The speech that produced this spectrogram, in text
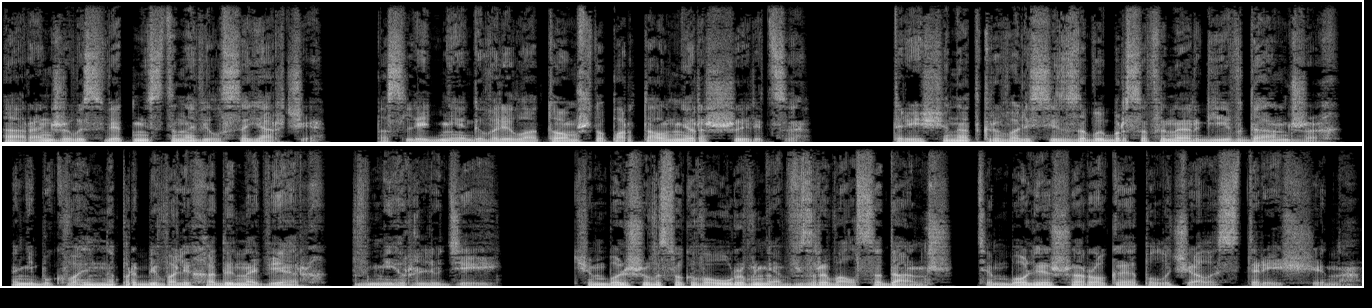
а оранжевый свет не становился ярче. Последнее говорило о том, что портал не расширится. Трещины открывались из-за выбросов энергии в данжах. Они буквально пробивали ходы наверх, в мир людей. Чем больше высокого уровня взрывался данж, тем более широкая получалась трещина.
